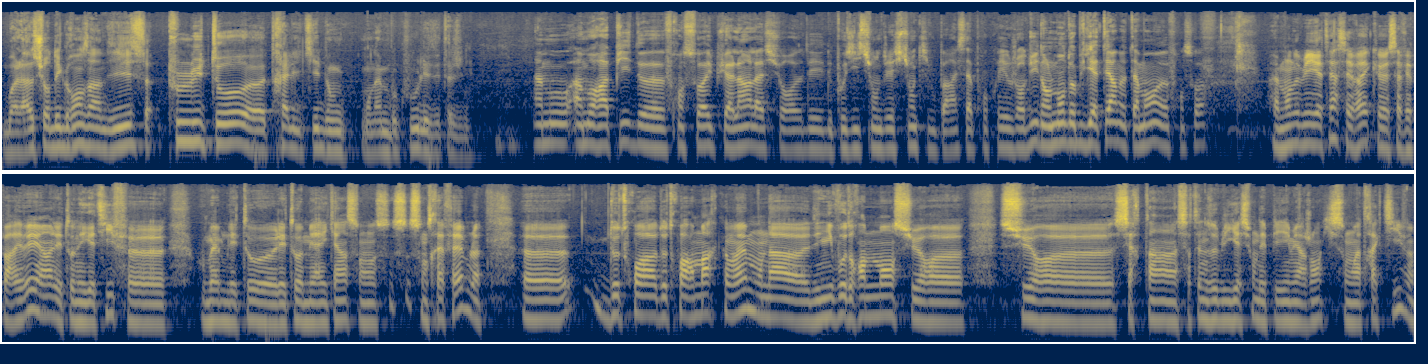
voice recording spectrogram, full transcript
voilà sur des grands indices, plutôt très liquides. Donc on aime beaucoup les États-Unis. Un mot, un mot rapide, François, et puis Alain, là, sur des, des positions de gestion qui vous paraissent appropriées aujourd'hui, dans le monde obligataire notamment, François? Monde obligataire, c'est vrai que ça fait pas rêver. Hein. Les taux négatifs euh, ou même les taux, les taux américains sont, très faibles. Euh, deux, trois, remarques quand même. On a euh, des niveaux de rendement sur, euh, certaines obligations des pays émergents qui sont attractives.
